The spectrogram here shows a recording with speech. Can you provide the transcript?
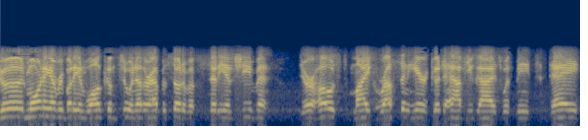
Good morning, everybody, and welcome to another episode of Obsidian Achievement. Your host, Mike Russin here. Good to have you guys with me today.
